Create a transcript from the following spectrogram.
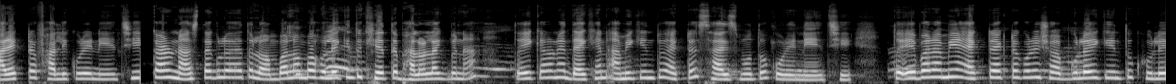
আরেকটা ফালি করে নিয়েছি। কারণ নাস্তাগুলো এত লম্বা লম্বা হলে কিন্তু খেতে ভালো লাগবে না। তো এই কারণে দেখেন আমি কিন্তু একটা সাইজ মতো করে নিয়েছি। তো এবার আমি একটা একটা করে সবগুলোই কিন্তু খুলে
